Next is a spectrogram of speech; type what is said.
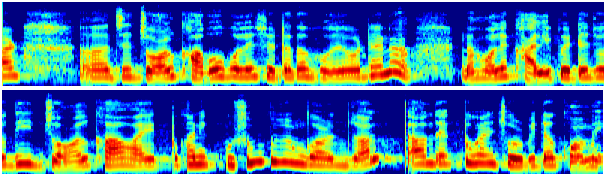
আর যে জল খাব বলে সেটা তো হয়ে ওঠে না। না হলে খালি পেটে যদি জল খাওয়া হয়, একটুখানি কুসুম কুসুম গরম জল, তাহলে একটুখানি চর্বিটা কমে।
